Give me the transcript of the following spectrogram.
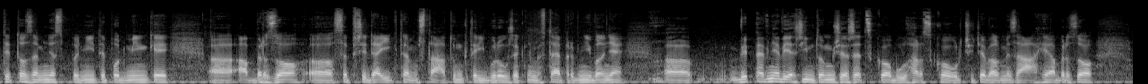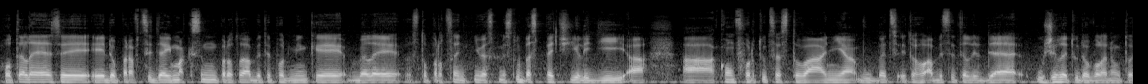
tyto země splní ty podmínky a brzo se přidají k těm státům, který budou, řekněme, v té první vlně. Pevně věřím tomu, že Řecko, Bulharsko určitě velmi záhy a brzo hoteliéři i dopravci dělají maximum pro to, aby ty podmínky byly stoprocentní ve smyslu bezpečí lidí a, a komfortu cestování a vůbec i toho, aby si ty lidé užili tu dovolenou. To,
